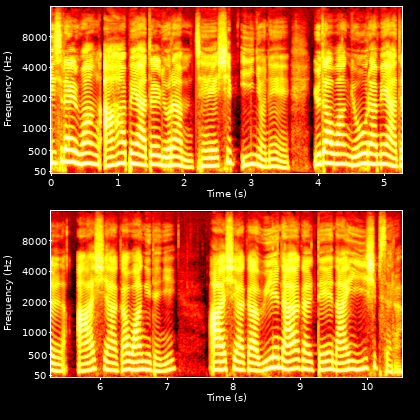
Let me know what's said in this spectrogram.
이스라엘 왕 아합의 아들 요람 제 12년에 유다 왕 요람의 아들 아시아가 왕이 되니 아시아가 위에 나아갈 때에 나이 20세라.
